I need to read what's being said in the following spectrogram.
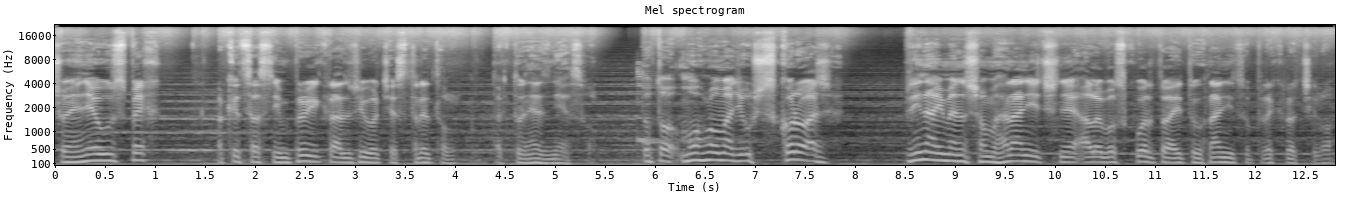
čo je neúspech a keď sa s ním prvýkrát v živote stretol, tak to nezniesol. Toto mohlo mať už skoro až pri najmenšom hranične, alebo skôr to aj tú hranicu prekročilo.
